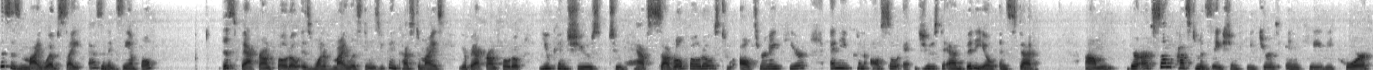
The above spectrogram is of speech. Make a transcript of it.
This is my website as an example. This background photo is one of my listings. You can customize your background photo. You can choose to have several photos to alternate here, and you can also choose to add video instead. Um, there are some customization features in KV Core.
